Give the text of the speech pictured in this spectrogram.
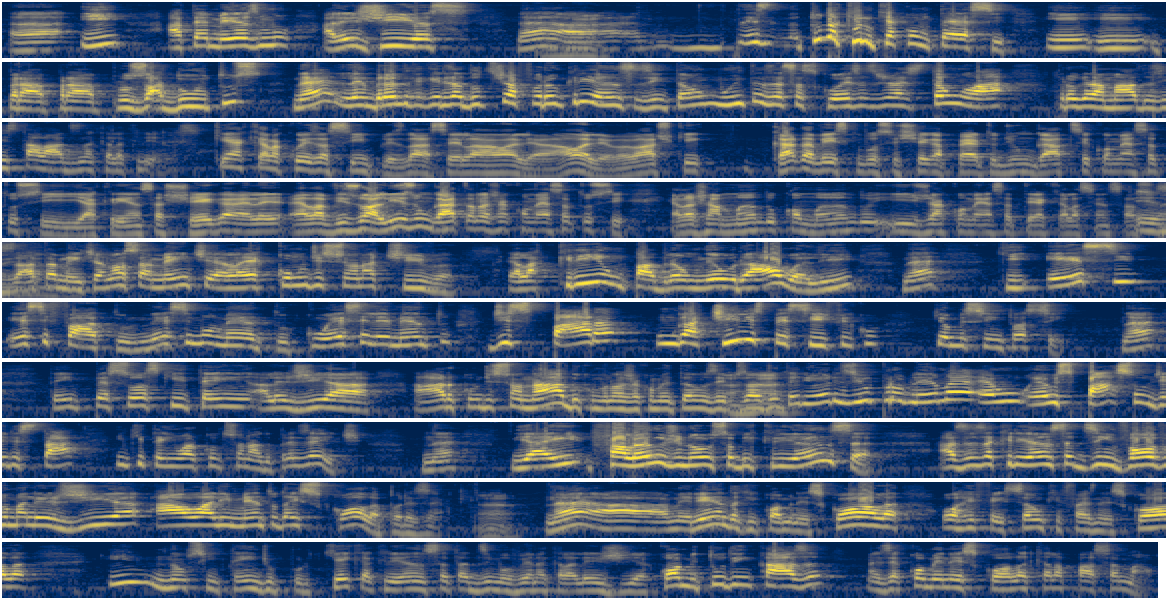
Uh, e até mesmo alergias, né? Uhum. Tudo aquilo que acontece para os adultos, né? lembrando que aqueles adultos já foram crianças, então muitas dessas coisas já estão lá programadas, instaladas naquela criança. Que é aquela coisa simples lá, sei lá, olha, olha, eu acho que cada vez que você chega perto de um gato, você começa a tossir. E a criança chega, ela, ela visualiza um gato, ela já começa a tossir. Ela já manda o comando e já começa a ter aquela sensação. Exatamente. A nossa mente, ela é condicionativa ela cria um padrão neural ali, né? Que esse, esse fato, nesse momento, com esse elemento, dispara um gatilho específico que eu me sinto assim, né? Tem pessoas que têm alergia a ar-condicionado, como nós já comentamos em episódios uhum. anteriores, e o problema é o, é o espaço onde ele está em que tem o ar-condicionado presente. Né? E aí, falando de novo sobre criança, às vezes a criança desenvolve uma alergia ao alimento da escola, por exemplo. É. Né? A merenda que come na escola, ou a refeição que faz na escola, e não se entende o porquê que a criança está desenvolvendo aquela alergia. Come tudo em casa, mas é comer na escola que ela passa mal.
